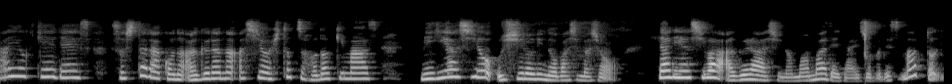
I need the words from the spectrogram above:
はい、OK です。そしたら、このあぐらの足を一つほどきます。右足を後ろに伸ばしましょう。左足はあぐら足のままで大丈夫です。マット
